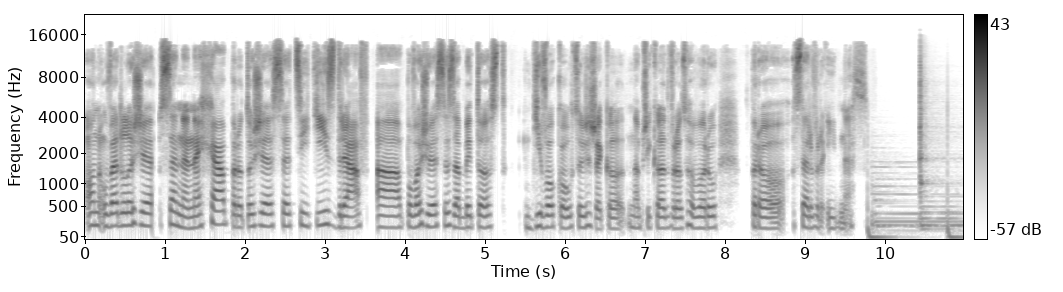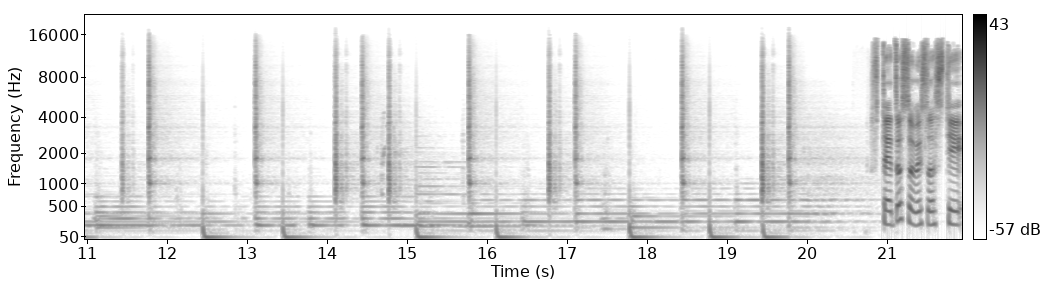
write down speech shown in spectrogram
on uvedl, že se nenechá, protože se cítí zdrav a považuje se za bytost divokou, což řekl například v rozhovoru pro server iDnes. V této souvislosti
